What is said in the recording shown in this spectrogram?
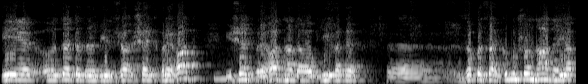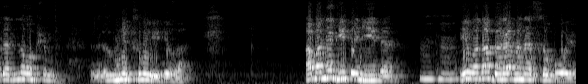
І от тобі шесть бригад, і шесть бригад треба об'їхати, е, записати, кому що треба, як, ну, в общем, в них свої діла. А мене діти ніде. І вона бере мене з собою.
